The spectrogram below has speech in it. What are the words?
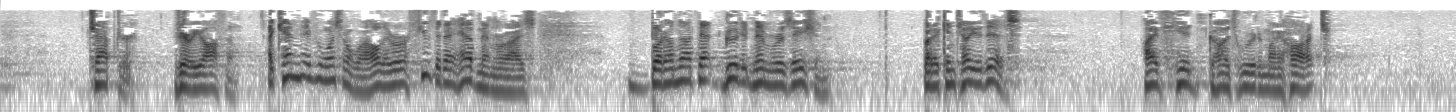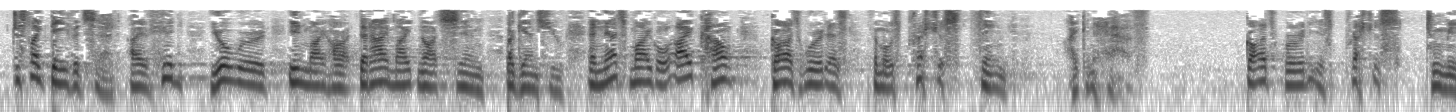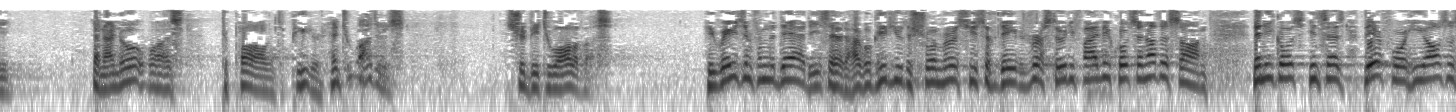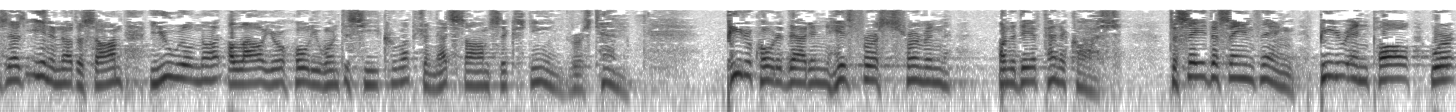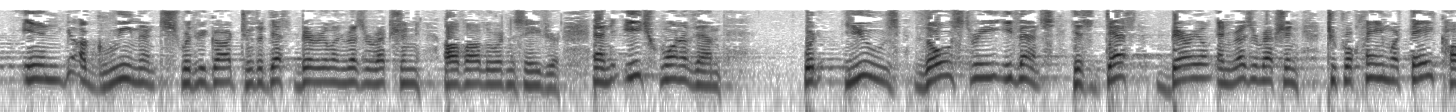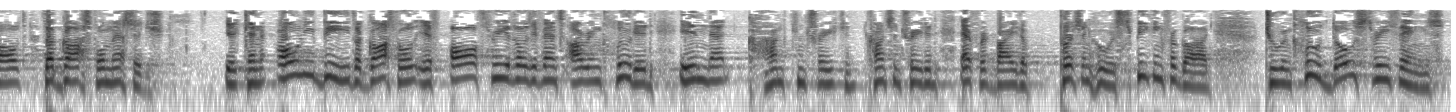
chapter very often. I can every once in a while. There are a few that I have memorized, but I'm not that good at memorization. But I can tell you this. I've hid God's word in my heart. Just like David said, I have hid your word in my heart that I might not sin against you. And that's my goal. I count God's word as the most precious thing I can have. God's word is precious to me. And I know it was to Paul and to Peter and to others. It should be to all of us. He raised him from the dead. He said, I will give you the sure mercies of David. Verse 35, he quotes another psalm. Then he goes, he says, therefore he also says in another psalm, you will not allow your Holy One to see corruption. That's Psalm 16, verse 10. Peter quoted that in his first sermon on the day of Pentecost to say the same thing. Peter and Paul were in agreement with regard to the death, burial, and resurrection of our Lord and Savior. And each one of them would use those three events, his death, burial, and resurrection, to proclaim what they called the gospel message. It can only be the gospel if all three of those events are included in that concentrated effort by the person who is speaking for God to include those three things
